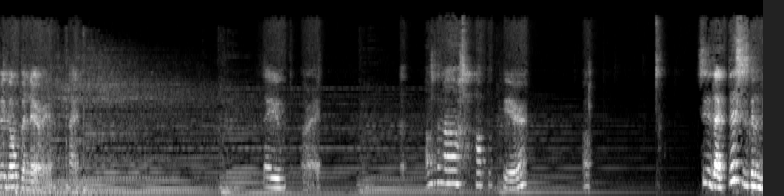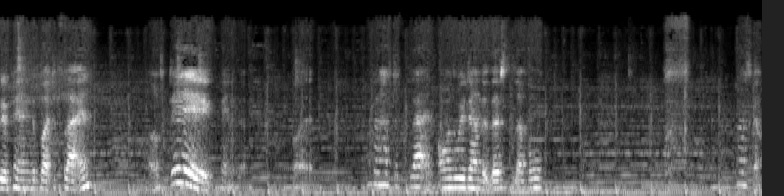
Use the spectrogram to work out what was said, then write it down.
Big open area. Nice. Saved. I'm gonna hop up here. Oh. See, like this is gonna be a pain in the butt to flatten. A big pain in the butt. I'm gonna have to flatten all the way down to this level. That's gonna.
